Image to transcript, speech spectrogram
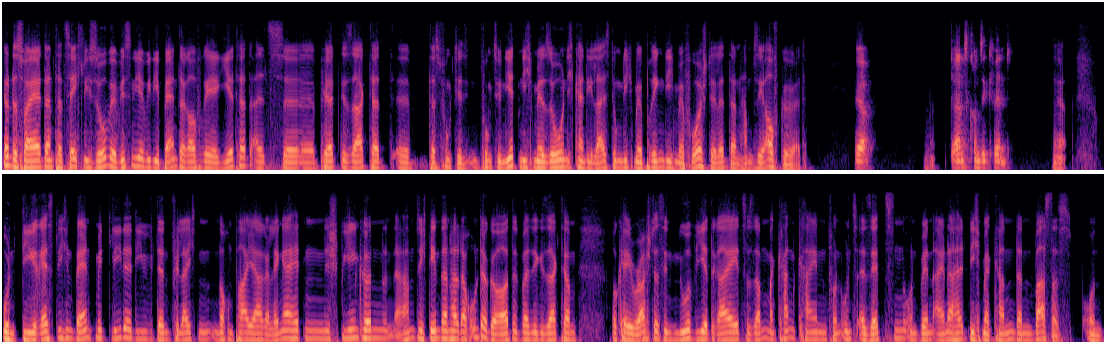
Ja, das war ja dann tatsächlich so. Wir wissen ja, wie die Band darauf reagiert hat, als äh, Pert gesagt hat, äh, das funktio funktioniert nicht mehr so und ich kann die Leistung nicht mehr bringen, die ich mir vorstelle. Dann haben sie aufgehört. Ja, ganz konsequent. Ja. Und die restlichen Bandmitglieder, die dann vielleicht noch ein paar Jahre länger hätten spielen können, haben sich dem dann halt auch untergeordnet, weil sie gesagt haben, okay, Rush, das sind nur wir drei zusammen, man kann keinen von uns ersetzen und wenn einer halt nicht mehr kann, dann war es das. Und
